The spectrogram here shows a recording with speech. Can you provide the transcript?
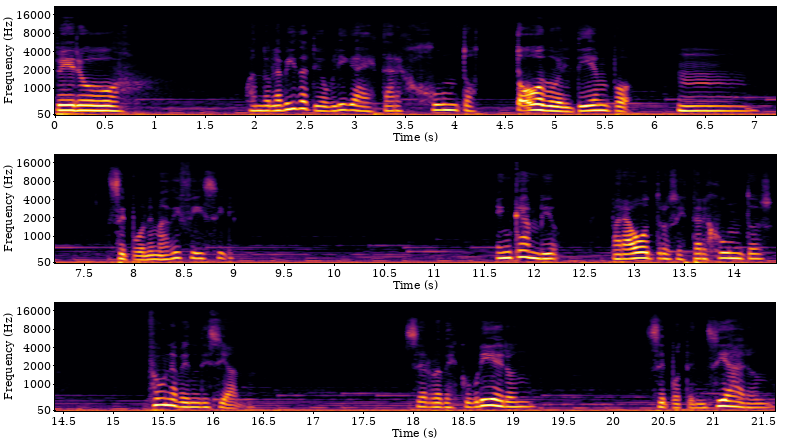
Pero cuando la vida te obliga a estar juntos todo el tiempo, mmm, se pone más difícil. En cambio, para otros estar juntos fue una bendición. Se redescubrieron, se potenciaron,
